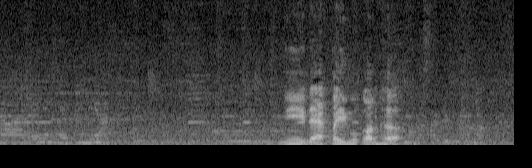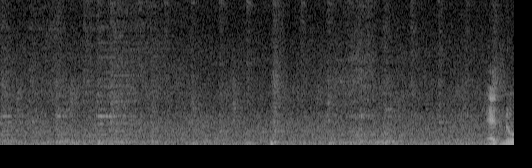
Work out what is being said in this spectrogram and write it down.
มาได้ยังไงคะเนี่ยนี่แดกตีนกูก่อนเถอะ เอ็ดดู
